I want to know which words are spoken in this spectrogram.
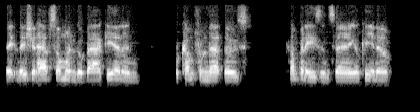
they, they should have someone go back in and or come from that those companies and saying, okay, you know,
